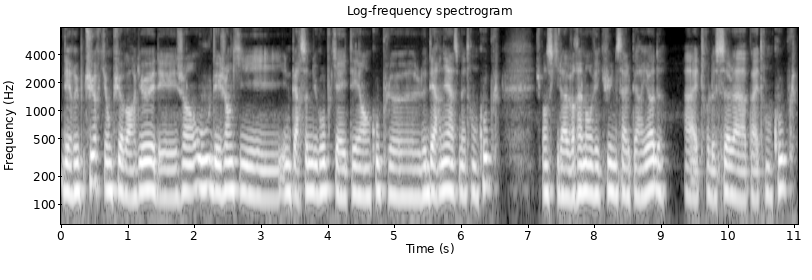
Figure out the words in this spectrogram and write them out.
des ruptures qui ont pu avoir lieu et des gens ou des gens qui, une personne du groupe qui a été en couple, le dernier à se mettre en couple. Je pense qu'il a vraiment vécu une sale période à être le seul à pas être en couple.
